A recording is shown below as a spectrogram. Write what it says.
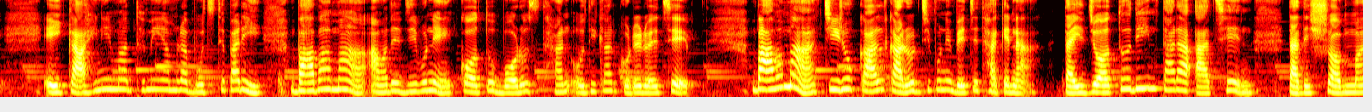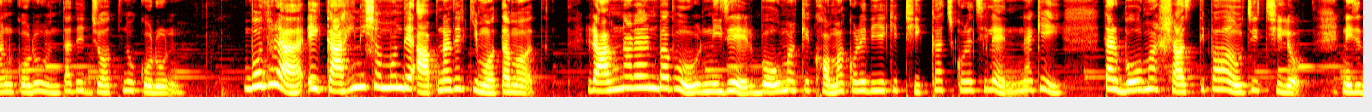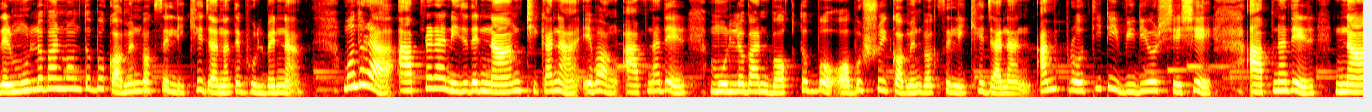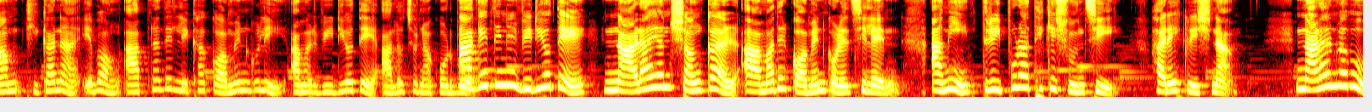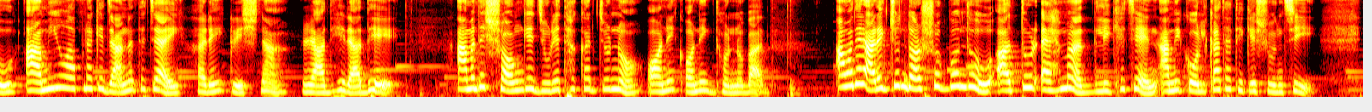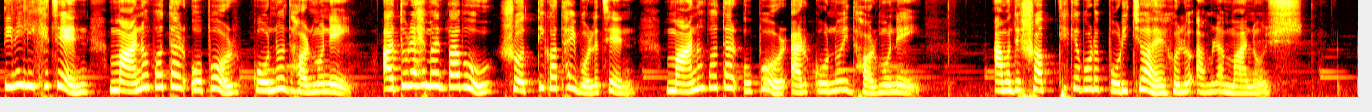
এই কাহিনীর মাধ্যমেই আমরা বুঝতে পারি, বাবা মা আমাদের জীবনে কত বড় স্থান অধিকার করে রয়েছে। বাবা মা চিরকাল কারোর জীবনে বেঁচে থাকে না। তাই যতদিন তারা আছেন, তাদের সম্মান করুন, তাদের যত্ন করুন। বন্ধুরা, এই কাহিনী সম্বন্ধে আপনাদের কি মতামত? রামনারায়ণবাবু নিজের বৌমাকে ক্ষমা করে দিয়ে কি ঠিক কাজ করেছিলেন নাকি তার বৌমার শাস্তি পাওয়া উচিত ছিল? নিজেদের মূল্যবান মন্তব্য কমেন্ট বক্সে লিখে জানাতে ভুলবেন না। বন্ধুরা, আপনারা নিজেদের নাম, ঠিকানা এবং আপনাদের মূল্যবান বক্তব্য অবশ্যই কমেন্ট বক্সে লিখে জানান। আমি প্রতিটি ভিডিওর শেষে আপনাদের নাম, ঠিকানা এবং আপনাদের লেখা কমেন্টগুলি আমার ভিডিওতে আলোচনা করব। আগের দিনের ভিডিওতে নারায়ণ শঙ্কর আমাদের কমেন্ট করেছিলেন আমি ত্রিপুরা থেকে শুনছি। হরে কৃষ্ণা। নারায়ণবাবু, আমিও আপনাকে জানাতে চাই। হরে কৃষ্ণা, রাধে রাধে। আমাদের সঙ্গে জুড়ে থাকার জন্য অনেক অনেক ধন্যবাদ। আমাদের আরেকজন দর্শক বন্ধু আতুর আহমদ লিখেছেন, আমি কলকাতা থেকে শুনছি। তিনি লিখেছেন, মানবতার ওপর কোনো ধর্ম নেই। আতুর আহমদ বাবু সত্যি কথাই বলেছেন, মানবতার ওপর আর কোনোই ধর্ম নেই। আমাদের সব থেকে বড় পরিচয় হলো আমরা মানুষ।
